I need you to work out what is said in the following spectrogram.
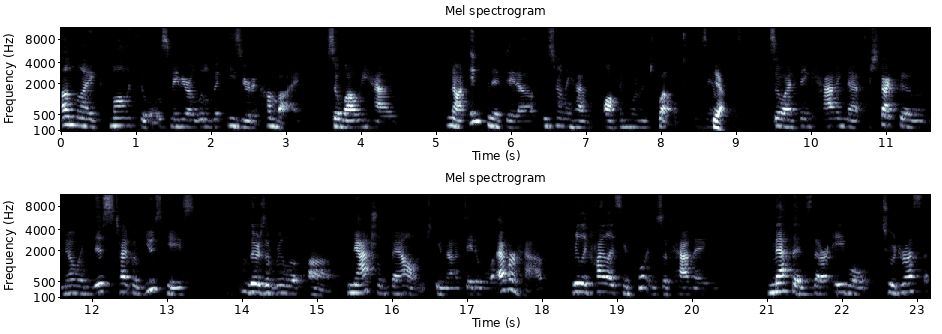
unlike molecules, maybe are a little bit easier to come by. So while we have not infinite data, we certainly have often more than 12 examples. Yeah. So I think having that perspective of knowing this type of use case, there's a real uh, natural bound to the amount of data we'll ever have, really highlights the importance of having methods that are able to address that.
